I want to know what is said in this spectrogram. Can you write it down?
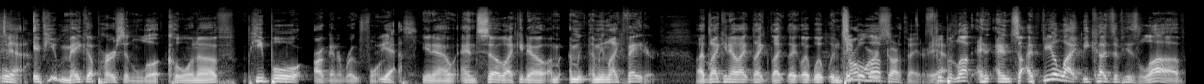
Yeah. If you make a person look cool enough, people are going to root for him. Yes. You know, and so like you know, I mean, I mean like Vader. Like, like you know, like like like like like when Star People Wars, love Darth Vader, yeah. People love, and, and so I feel like because of his love,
